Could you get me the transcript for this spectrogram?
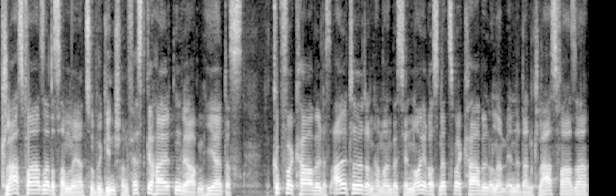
Glasfaser, das haben wir ja zu Beginn schon festgehalten. Wir haben hier das Kupferkabel, das alte, dann haben wir ein bisschen neueres Netzwerkkabel und am Ende dann Glasfaser.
